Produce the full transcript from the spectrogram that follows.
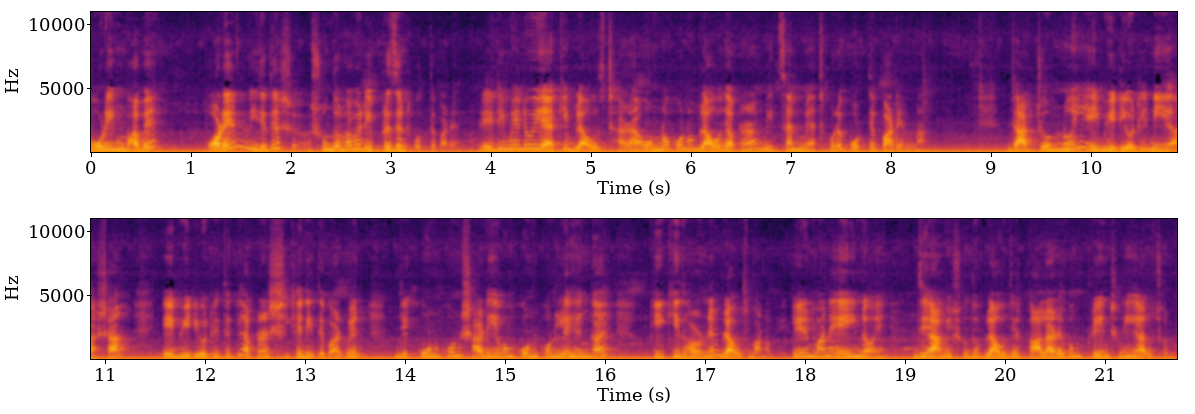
বোরিংভাবে পরেন নিজেদের সুন্দরভাবে রিপ্রেজেন্ট করতে পারেন রেডিমেড ওই একই ব্লাউজ ছাড়া অন্য কোনো ব্লাউজ আপনারা মিক্স অ্যান্ড ম্যাচ করে পরতে পারেন না যার জন্যই এই ভিডিওটি নিয়ে আসা এই ভিডিওটি থেকে আপনারা শিখে নিতে পারবেন যে কোন কোন শাড়ি এবং কোন কোন লেহেঙ্গায় কী কী ধরনের ব্লাউজ মানাবে এর মানে এই নয় যে আমি শুধু ব্লাউজের কালার এবং প্রিন্ট নিয়ে আলোচনা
